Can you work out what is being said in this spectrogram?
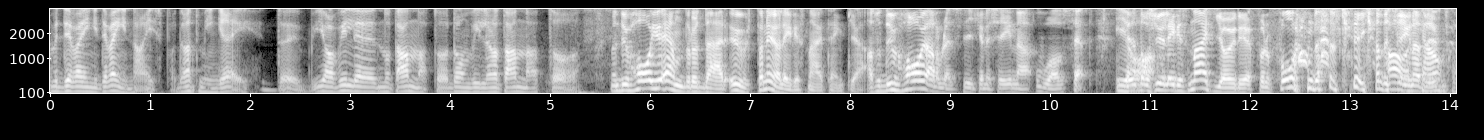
men det, var inget, det var ingen nice på. Det var inte min grej. Det, jag ville något annat och de ville något annat. Och, Men du har ju ändå det där utan att göra Ladies Night, tänker jag. Alltså du har ju alla de där skrikande tjejerna oavsett. Ja. De som gör Ladies Night gör ju det för att få de där skrikande tjejerna typ. kanske.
